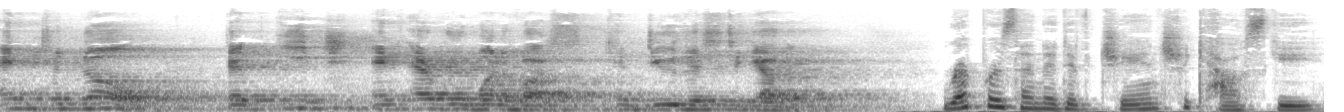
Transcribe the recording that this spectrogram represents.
and to know that each and every one of us can do this together. Representative Jan Schakowsky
